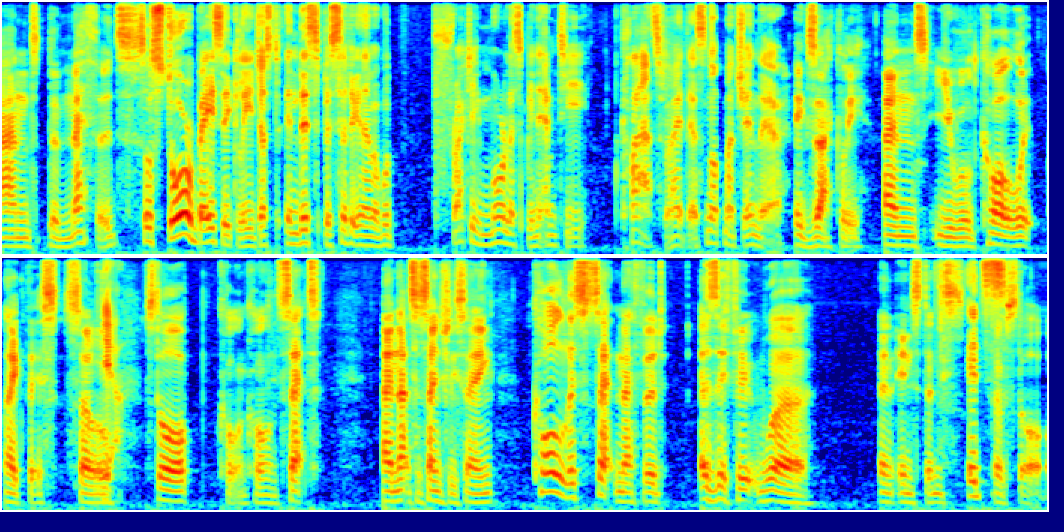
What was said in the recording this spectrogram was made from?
and the methods. So store basically just in this specific example would practically more or less be an empty class, right? There's not much in there. Exactly. And you would call it like this. So Yeah. store colon colon set. And that's essentially saying call this set method as if it were an instance It's- of store.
